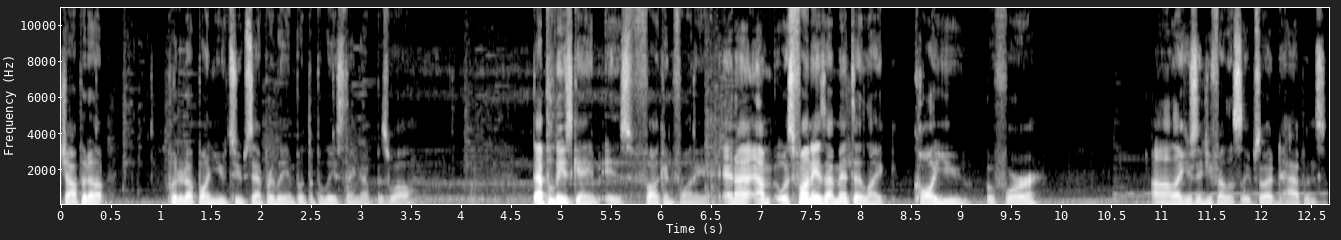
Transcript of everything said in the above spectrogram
chop it up, put it up on YouTube separately, and put the police thing up as well. That police game is fucking funny, and I, I'm, what's funny is I meant to like call you before, uh, like you said, you fell asleep, so it happens.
